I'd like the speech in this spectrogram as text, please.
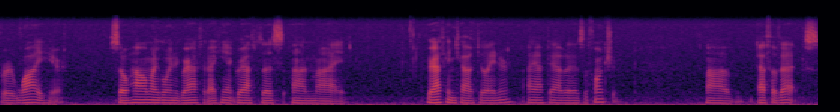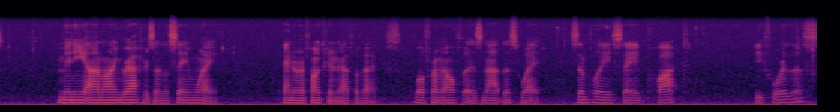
for y here. So how am I going to graph it? I can't graph this on my graphing calculator. I have to have it as a function. Uh, f of x. Many online graphers are the same way enter a function f of x. Wolfram alpha is not this way. Simply say plot before this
